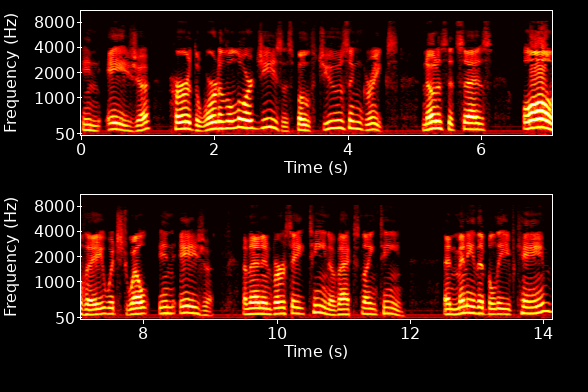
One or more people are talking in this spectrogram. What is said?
in Asia heard the word of the Lord Jesus, both Jews and Greeks. Notice it says, all they which dwelt in Asia. And then in verse 18 of Acts 19, and many that believed came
